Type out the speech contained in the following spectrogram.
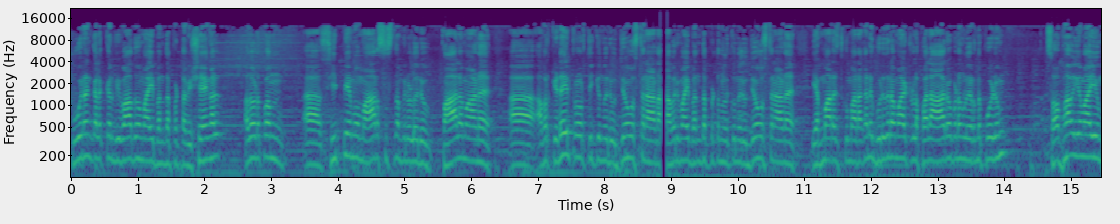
പൂരം കലക്കൽ വിവാദവുമായി ബന്ധപ്പെട്ട വിഷയങ്ങൾ. അതോടൊപ്പം സി പി എമ്മും ആർ എസ് എസ് തമ്മിലുള്ളൊരു പാലമാണ് അവർക്കിടയിൽ പ്രവർത്തിക്കുന്ന ഒരു ഉദ്യോഗസ്ഥനാണ് അവരുമായി ബന്ധപ്പെട്ട് നിൽക്കുന്ന ഒരു ഉദ്യോഗസ്ഥനാണ് എം ആർ എസ് കുമാർ അങ്ങനെ ഗുരുതരമായിട്ടുള്ള പല ആരോപണങ്ങൾ ഉയർന്നപ്പോഴും സ്വാഭാവികമായും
